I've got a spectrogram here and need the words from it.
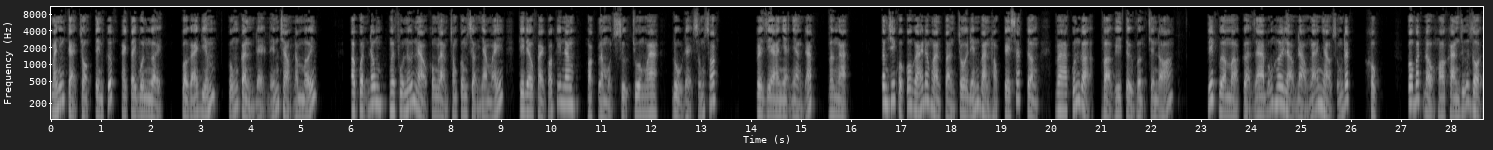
Mà những kẻ trộm tên cướp hay tay buôn người, của gái điếm cũng cần để đến chào năm mới. Ở quận Đông, người phụ nữ nào không làm trong công xưởng nhà máy thì đều phải có kỹ năng hoặc là một sự chua ngoa đủ để sống sót. Frezia nhẹ nhàng đáp, vâng ạ. Tâm trí của cô gái đã hoàn toàn trôi đến bàn học kê sát tường và cuốn gở vở ghi tử vựng trên đó. Lip vừa mở cửa ra bỗng hơi lảo đảo ngã nhào xuống đất, khục. Cô bắt đầu ho khan dữ dội,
